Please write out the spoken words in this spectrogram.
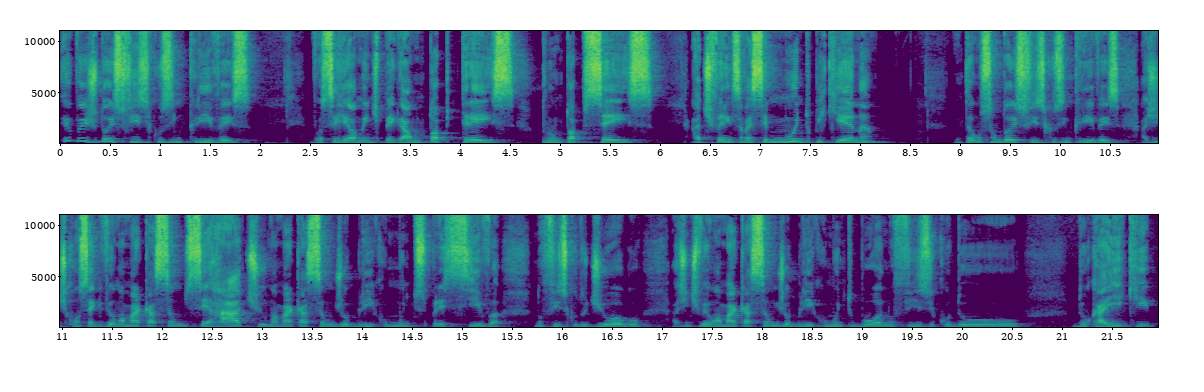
eu vejo dois físicos incríveis. Você realmente pegar um top 3 para um top 6, a diferença vai ser muito pequena. Então são dois físicos incríveis. A gente consegue ver uma marcação de serrátil, uma marcação de oblíquo muito expressiva no físico do Diogo. A gente vê uma marcação de oblíquo muito boa no físico do, do Kaique.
